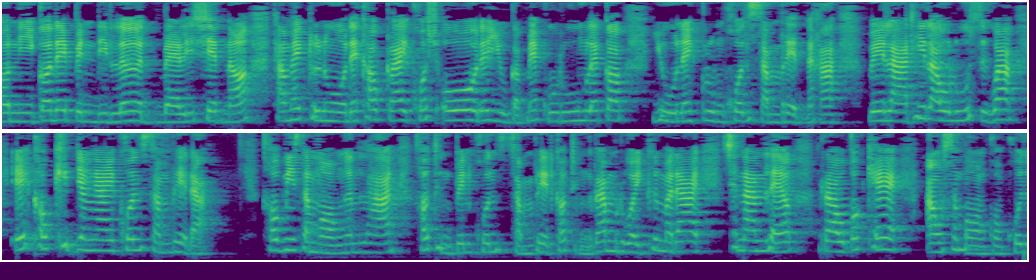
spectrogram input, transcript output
ตอนนี้ก็ได้เป็น dealer แบริเชตเนาะทำให้ครูนูได้เข้าใกล้โค้ชโอได้อยู่กับแม่ครูรุ้งและก็อยู่ในกลุ่มคนสำเร็จนะคะ เวลาที่เรารู้สึกว่า เอ๊ะเขาคิดยังไงคนสำเร็จอะ เขามีสมองเงินล้าน เขาถึงเป็นคนสำเร็จเขาถึงร่ำรวยขึ้นมาได้ ฉะนั้นแล้วเราก็แค่เอาสมองของคน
